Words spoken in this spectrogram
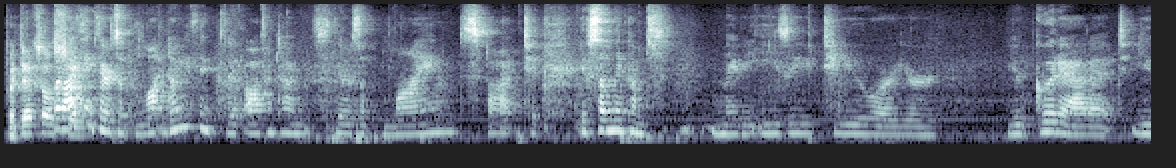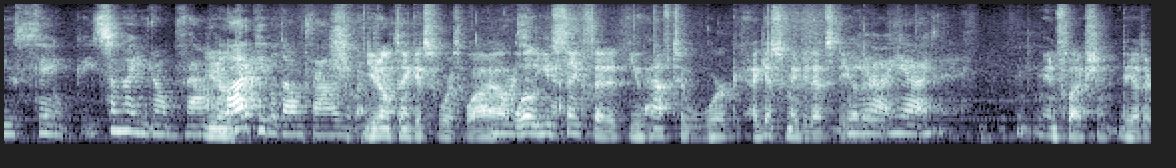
But that's also. But I think there's a blind. Don't you think that oftentimes there's a blind spot to, if something comes maybe easy to you or you're you're good at it, you think somehow you don't value. You A don't- lot of people don't value it. you don't think it's worthwhile. Worth- well, you yeah. think that it, you have to work. I guess maybe that's the other Yeah, yeah. Inflection. The other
